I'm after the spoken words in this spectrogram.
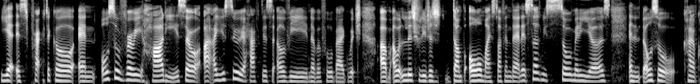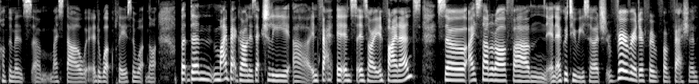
yet it's practical and also very hardy. So, I, I used to have this LV Never Full bag, which um, I would literally just dump all my stuff in there, and it served me so many years, and it also kind of complements um, my style in the workplace and whatnot. But then my background is actually uh, in fact, in, in sorry, in finance. So I started off um, in equity research, very very different from fashion,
